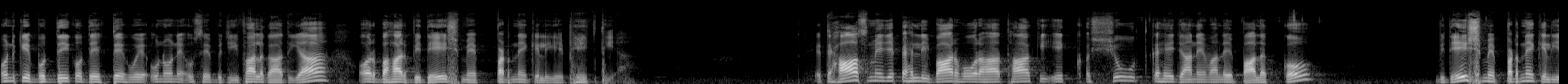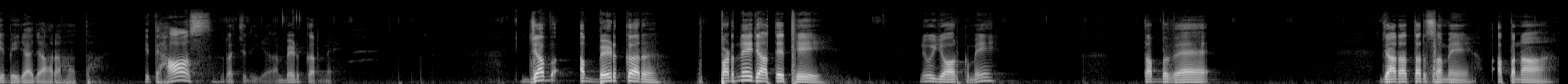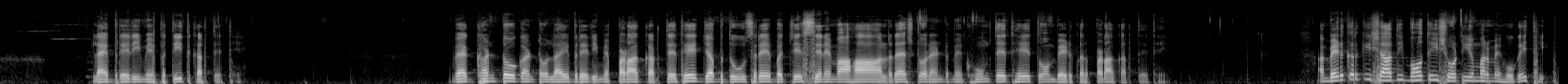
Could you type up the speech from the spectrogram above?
उनकी बुद्धि को देखते हुए उन्होंने उसे वजीफा लगा दिया और बाहर विदेश में पढ़ने के लिए भेज दिया। इतिहास में यह पहली बार हो रहा था कि एक अशूत कहे जाने वाले बालक को विदेश में पढ़ने के लिए भेजा जा रहा था। इतिहास रच दिया अंबेडकर ने। जब अंबेडकर पढ़ने जाते थे न्यूयॉर्क में तब वह ज़्यादातर समय अपना लाइब्रेरी में व्यतीत करते थे। वह घंटों घंटों लाइब्रेरी में पढ़ा करते थे। जब दूसरे बच्चे सिनेमा हॉल, रेस्टोरेंट में घूमते थे तो अंबेडकर पढ़ा करते थे। अंबेडकर की शादी बहुत ही छोटी उम्र में हो गई थी।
